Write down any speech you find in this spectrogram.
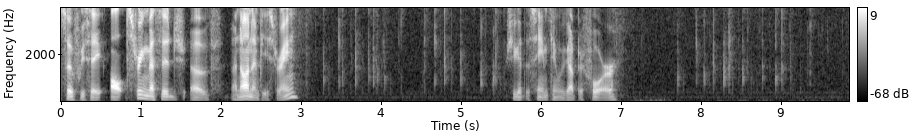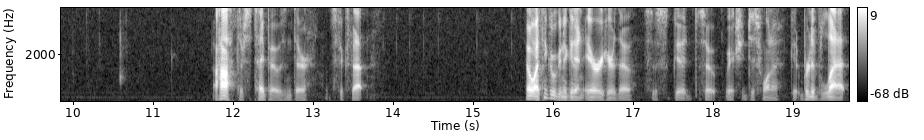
So if we say alt string message of a non-empty string, we should get the same thing we got before. Aha, there's a typo, isn't there? Let's fix that. Oh, I think we're going to get an error here, though. This is good. So we actually just want to get rid of let.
